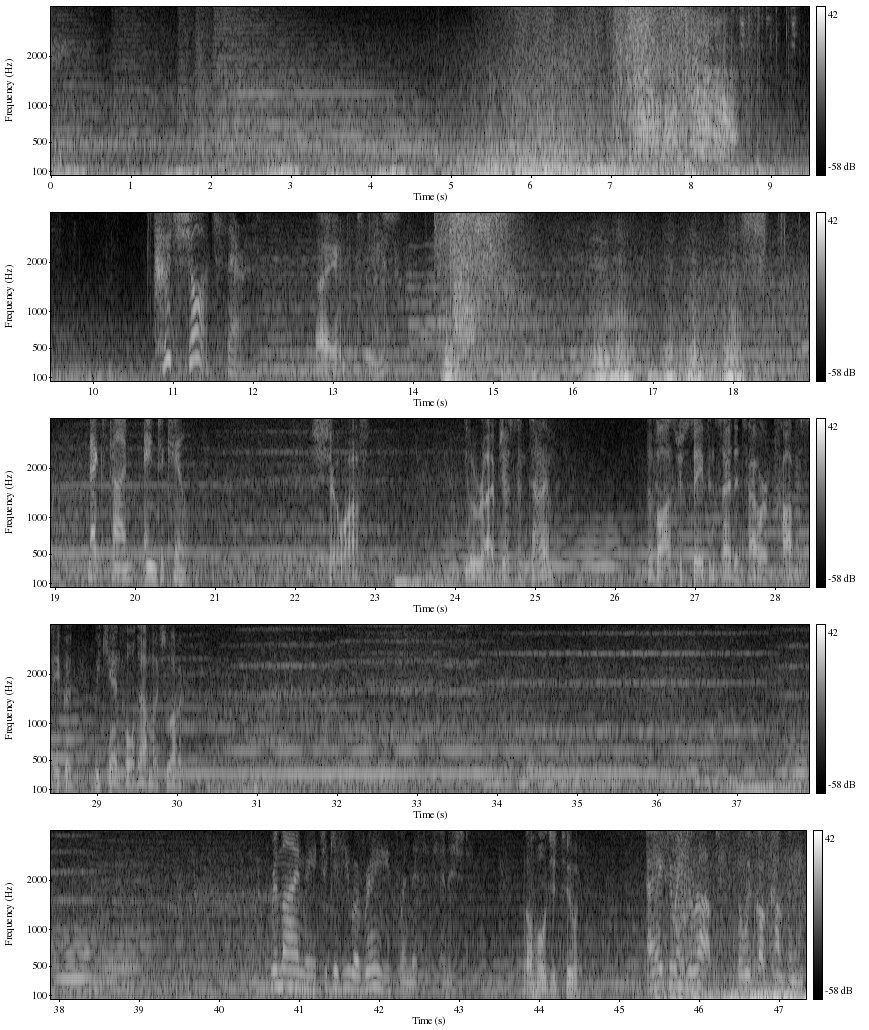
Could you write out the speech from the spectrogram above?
Good shot, Theron. I aim to please. Next time, aim to kill. Show off. You arrived just in time. The Voss are safe inside the Tower of Prophecy, but we can't hold out much longer. Remind me to give you a raise when this is finished. I'll hold you to it. I hate to interrupt, but we've got company.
